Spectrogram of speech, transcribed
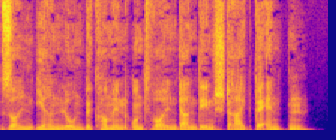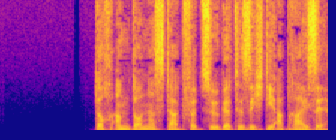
sollen ihren Lohn bekommen und wollen dann den Streik beenden. Doch am Donnerstag verzögerte sich die Abreise.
